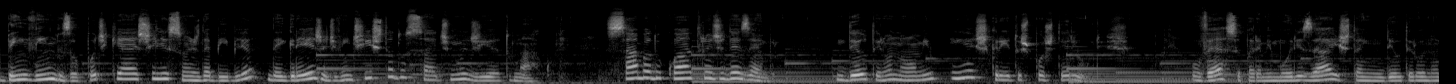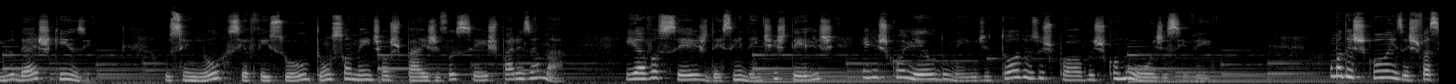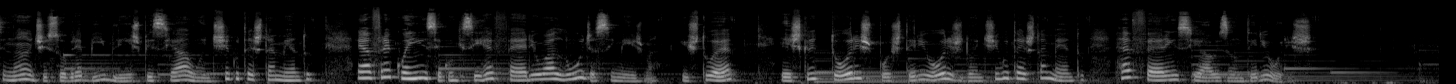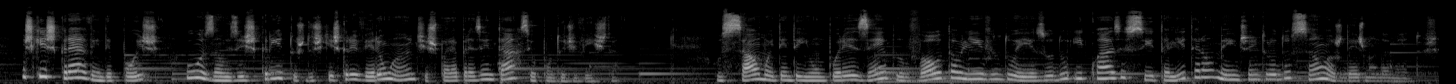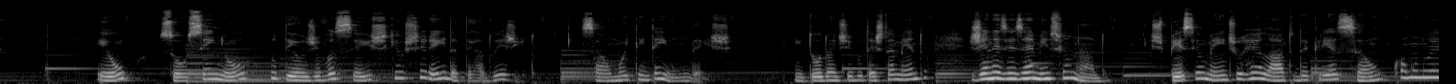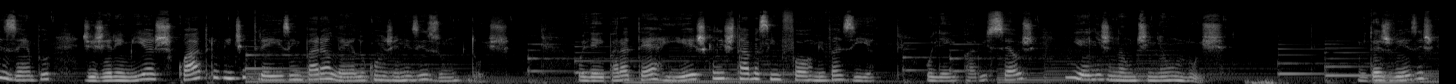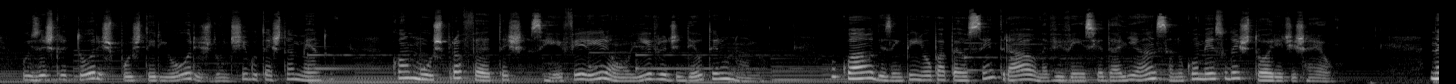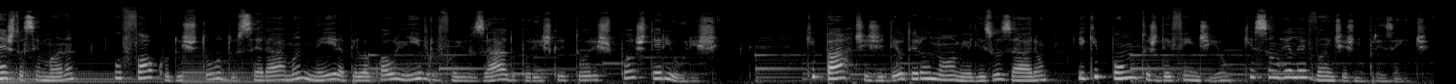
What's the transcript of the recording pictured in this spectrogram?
Bem-vindos ao podcast Lições da Bíblia da Igreja Adventista do Sétimo Dia do Marco. Sábado 4 de dezembro. Deuteronômio e escritos posteriores. O verso para memorizar está em Deuteronômio 10, 15. O Senhor se afeiçoou tão somente aos pais de vocês para os amar, e a vocês, descendentes deles, ele escolheu do meio de todos os povos, como hoje se vê. Uma das coisas fascinantes sobre a Bíblia, em especial o Antigo Testamento, é a frequência com que se refere ou alude a si mesma, isto é, escritores posteriores do Antigo Testamento referem-se aos anteriores. Os que escrevem depois usam os escritos dos que escreveram antes para apresentar seu ponto de vista. O Salmo 81, por exemplo, volta ao livro do Êxodo e quase cita literalmente a introdução aos Dez Mandamentos. Eu sou o Senhor, o Deus de vocês, que os tirei da terra do Egito. Salmo 81, 10. Em todo o Antigo Testamento, Gênesis é mencionado, especialmente o relato da criação, como no exemplo de Jeremias 4:23 em paralelo com Gênesis 1, 2. Olhei para a terra e eis que ela estava sem forma e vazia. Olhei para os céus e eles não tinham luz. Muitas vezes, os escritores posteriores do Antigo Testamento, como os profetas, se referiram ao livro de Deuteronômio, o qual desempenhou papel central na vivência da aliança no começo da história de Israel. Nesta semana, o foco do estudo será a maneira pela qual o livro foi usado por escritores posteriores. Que partes de Deuteronômio eles usaram e que pontos defendiam que são relevantes no presente.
